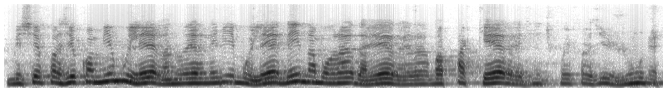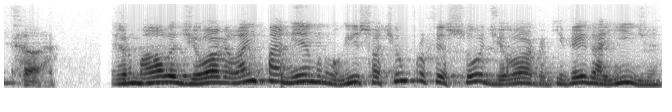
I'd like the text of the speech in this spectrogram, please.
Comecei a fazer com a minha mulher, ela não era nem minha mulher, nem namorada era, era uma paquera, a gente foi fazer junto. Tá. Era uma aula de yoga lá em Ipanema, no Rio, só tinha um professor de yoga que veio da Índia.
